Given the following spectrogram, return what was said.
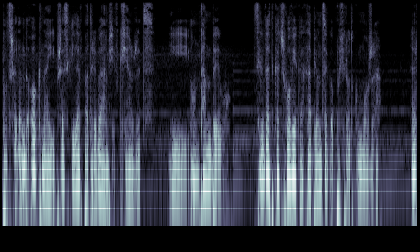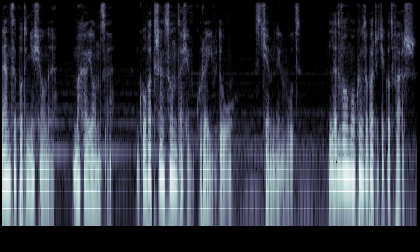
Podszedłem do okna i przez chwilę wpatrywałem się w księżyc. I on tam był. Sylwetka człowieka chlapiącego pośrodku morza. Ręce podniesione, machające, głowa trzęsąca się w górę i w dół, z ciemnych wód. Ledwo mogłem zobaczyć jego twarz,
